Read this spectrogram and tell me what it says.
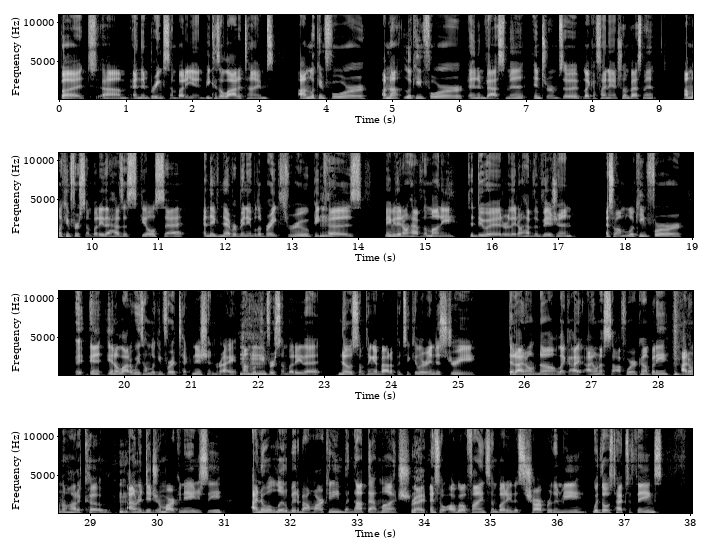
but um, and then bring somebody in because a lot of times I'm looking for I'm not looking for an investment in terms of like a financial investment. I'm looking for somebody that has a skill set and they've never been able to break through Mm-hmm. because maybe they don't have the money to do it or they don't have the vision. And so I'm looking for in, in a lot of ways I'm looking for a technician, right? I'm Mhm. looking for somebody that knows something about a particular industry that I don't know. Like I, I own a software company. I don't know how to code. I own a digital marketing agency. I know a little bit about marketing, but not that much. Right. And so I'll go find somebody that's sharper than me with those types of things,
